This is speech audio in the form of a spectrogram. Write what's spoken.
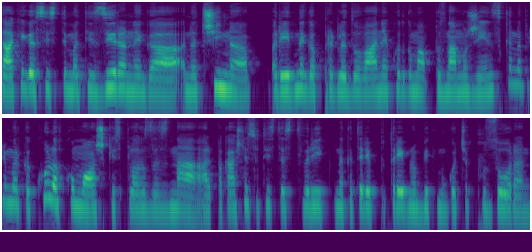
takega sistematiziranega načina rednega pregledovanja, kot ga poznamo ženske, naprimer, kako lahko moški sploh zazna, ali pa kakšne so tiste stvari, na katere je potrebno biti mogoče pozoren,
